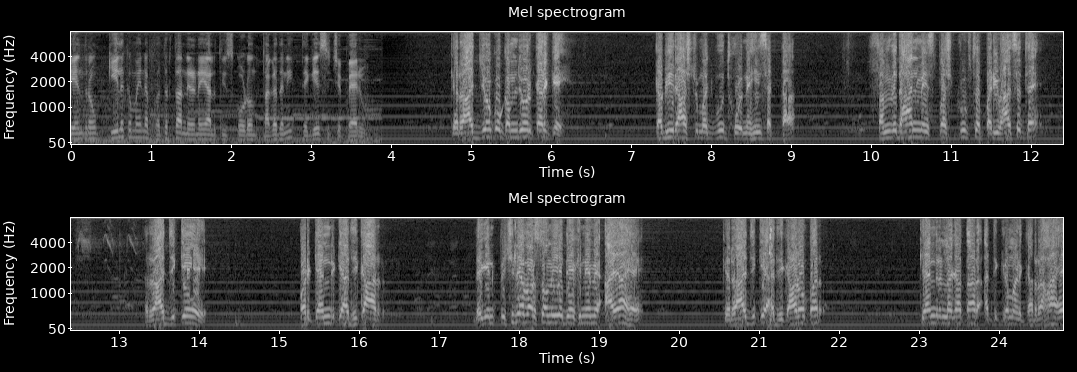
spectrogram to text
కేంద్రం కీలకమైన భద్రతా నిర్ణయాలు తీసుకోవడం తగదని తెగేసి చెప్పారు कि राज्यों को कमजोर करके कभी राष्ट्र मजबूत हो नहीं सकता संविधान में स्पष्ट रूप से परिभाषित है राज्य के और केंद्र के अधिकार। लेकिन पिछले वर्षों में यह देखने में आया है कि राज्य के अधिकारों पर केंद्र लगातार अतिक्रमण कर रहा है,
